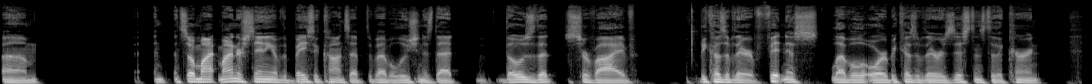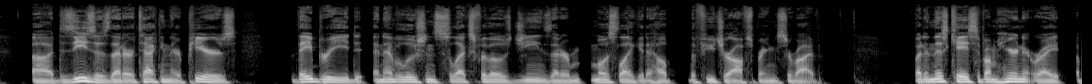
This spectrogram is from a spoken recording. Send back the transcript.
Um, and, and so my, my understanding of the basic concept of evolution is that those that survive because of their fitness level or because of their resistance to the current uh, diseases that are attacking their peers, they breed and evolution selects for those genes that are most likely to help the future offspring survive. But in this case, if I'm hearing it right, a,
